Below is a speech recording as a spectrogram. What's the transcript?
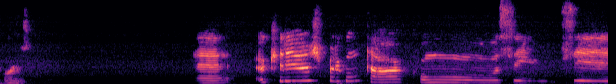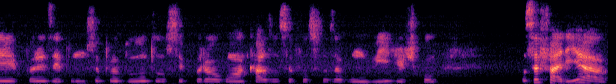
Pode. É, eu queria te perguntar como, assim, se, por exemplo, no seu produto, ou se por algum acaso você fosse fazer algum vídeo, tipo, você faria,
